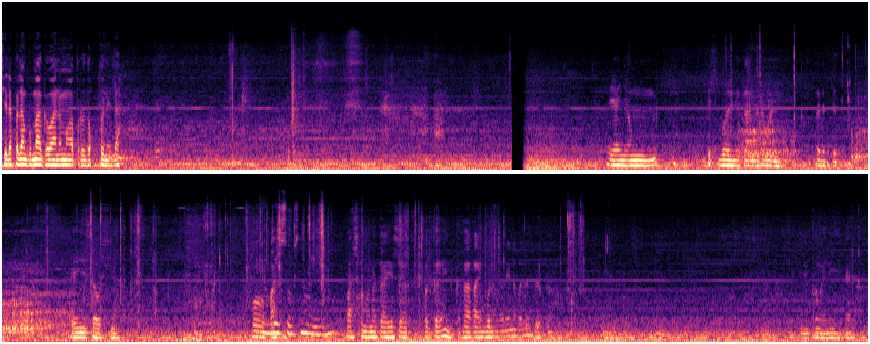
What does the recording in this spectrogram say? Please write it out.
sila palang gumagawa ng mga produkto nila. Ayan yung fishball ni cameraman. Kadudot. Ayan yung sauce niya. Oh, pas sauce na yun. Pass muna tayo sa pagkain. Kakakain ko lang kanina. Oh. Ayan. Yung kamay ni Ika.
